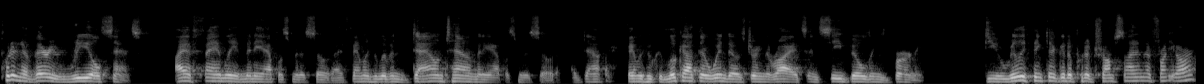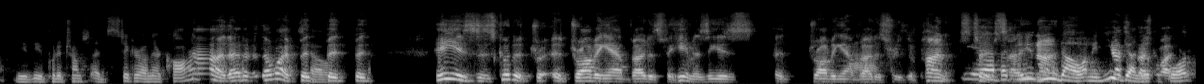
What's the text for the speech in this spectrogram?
put in a very real sense. I have family in Minneapolis, Minnesota. I have family who live in downtown Minneapolis, Minnesota. I have down, family who could look out their windows during the riots and see buildings burning do you really think they're going to put a Trump sign in their front yard? You, you put a Trump a sticker on their car? No, that, that won't. But, so, but, but he is as good at, dr- at, driving out voters for him as he is at driving out ah. voters for his opponents. Yeah, too. but so, you, you, know, you, know, I mean, you've done this before. Ways.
